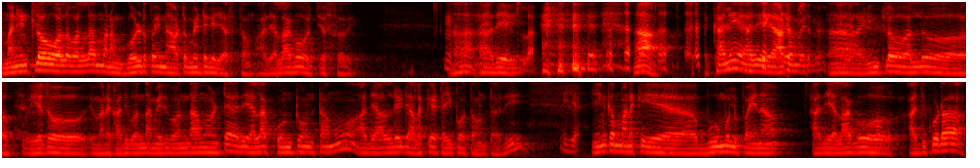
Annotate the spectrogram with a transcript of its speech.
మన ఇంట్లో వాళ్ళ వల్ల మనం గోల్డ్ పైన ఆటోమేటిక్గా చేస్తాం. అది ఎలాగో వచ్చేస్తుంది. అది కానీ అది ఆటోమేటిక్ ఇంట్లో వాళ్ళు ఏదో మనకి అది కొందాం ఇది కొందాము అంటే అది ఎలా కొంటూ ఉంటాము అది ఆల్రెడీ అలకేట్ అయిపోతూ ఉంటుంది. ఇంకా మనకి భూముల పైన అది ఎలాగో అది కూడా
